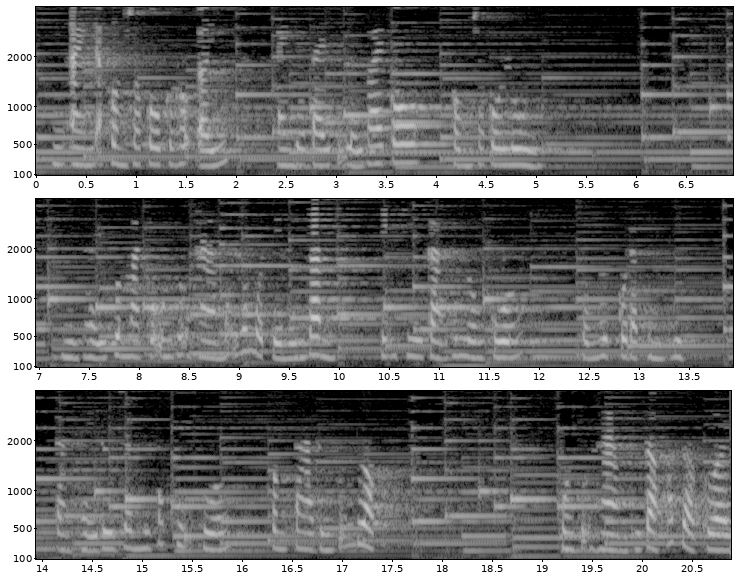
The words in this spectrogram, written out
Nhưng anh đã không cho cô cơ hội ấy. Anh đưa tay giữ lấy vai cô, không cho cô lùi. Nhìn thấy khuôn mặt của Uông Dụ Hà mỗi lúc một tiến đến gần, Tịnh Chi càng thêm luống cuống. Sống ngực cô đập hình thịt, cảm thấy đôi chân như sắp thụy xuống, không sao đứng vững được. Uông Dụ Hàm cứ giờ khóc giờ cười,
